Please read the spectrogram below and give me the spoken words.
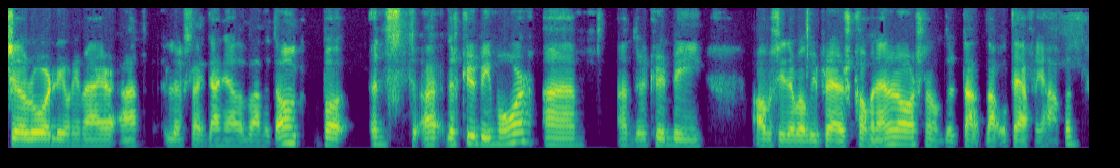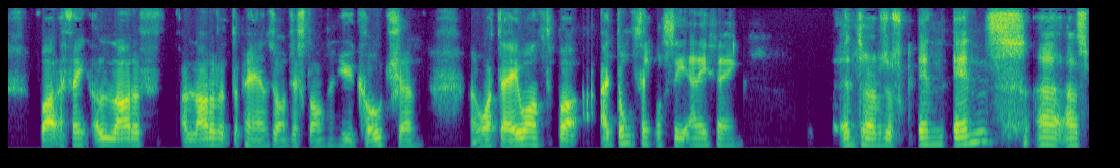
Jill Roord, Leonie Maier, and it looks like Danielle Van de Donk. But and uh, there could be more, um, and there could be obviously there will be players coming in at Arsenal that, that that will definitely happen. But I think a lot of a lot of it depends on just on the new coach and, and what they want. But I don't think we'll see anything in terms of in ins, uh, as,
